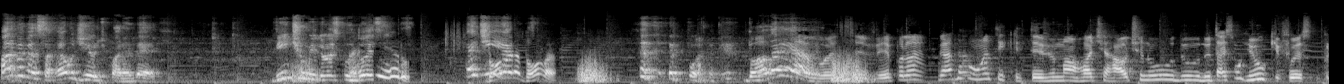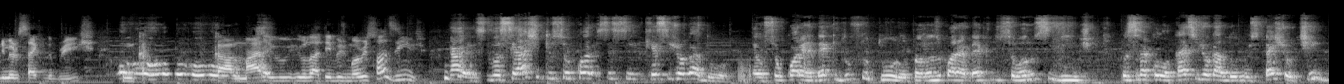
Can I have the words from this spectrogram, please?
Para pra pensar, é um dinheiro de quarterback? 21 milhões por É dois? dinheiro. É dinheiro, Dólar é dólar. porra. Dólar É, é. você vê pela jogada ontem que teve uma hot route no, do, do Tyson Hill, que foi o primeiro sack do Breach, com ô, Camara e o, e o Latavius Murray sozinhos. Caio, se você acha que, o seu, que esse jogador é o seu quarterback do futuro, ou pelo menos o quarterback do seu ano seguinte, você vai colocar esse jogador no special team?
